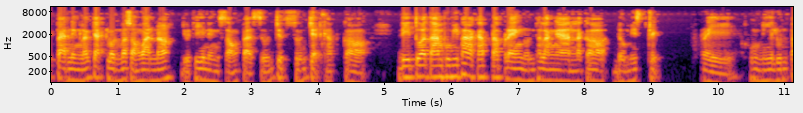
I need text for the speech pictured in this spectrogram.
10.81 หลังจากหล่นมา 2 วันเนาะ อยู่ที่ 1280.07 ครับ ก็ดีตัวตามภูมิภาคครับ รับแรงหนุนพลังงานแล้วก็ domestic play พรุ่งนี้ลุ้นไป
